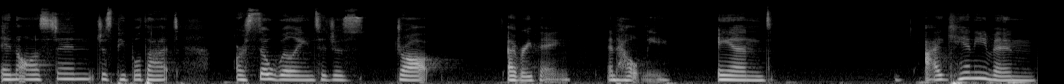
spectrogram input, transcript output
in Austin, just people that are so willing to just drop everything and help me. And I can't even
